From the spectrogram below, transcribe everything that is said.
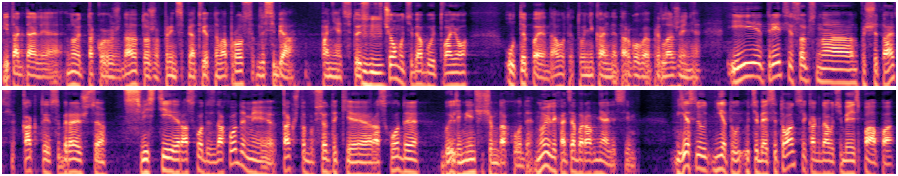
и так далее. Ну, это такой уже, да, тоже, в принципе, ответ на вопрос для себя понять. То есть угу. в чем у тебя будет твое УТП, да, вот это уникальное торговое предложение. И третье, собственно, посчитать, как ты собираешься свести расходы с доходами так, чтобы все-таки расходы были меньше, чем доходы. Ну или хотя бы равнялись им. Если нет у тебя ситуации, когда у тебя есть папа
